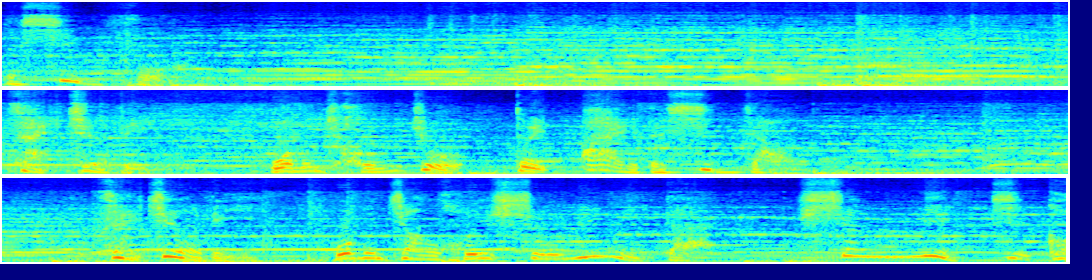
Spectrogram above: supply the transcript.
的幸福。在这里，我们重铸对爱的信仰；在这里，我们找回属于你的生命之光。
